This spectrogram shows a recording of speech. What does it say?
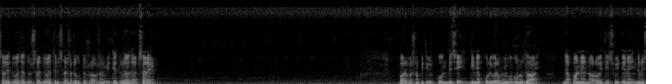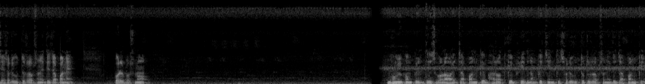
সালে দু সালে দু সালে, সঠিক উত্তর অপশন বিতে দু সালে। পরের প্রশ্ন, পৃথিবীর কোন দেশে দিনে কুড়ি বার ভূমিকম্প অনুভূত হয়? জাপানে, নরওয়েতে, সুইডেনে ইন্দোনেশিয়া সঠিক উত্তর অপশন এতে জাপানে। পরের প্রশ্ন ভূমিকম্পের দেশ বলা হয় জাপানকে, ভারতকে, ভিয়েতনামকে, চীনকে। সঠিক উত্তরটি হল অপশন জাপানকে।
